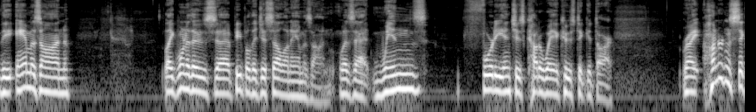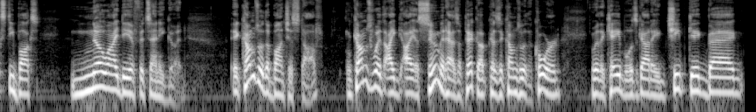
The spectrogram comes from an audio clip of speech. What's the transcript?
the Amazon, like one of those uh, people that just sell on Amazon. Was that Wins 40 inches cutaway acoustic guitar? Right, 160 bucks. No idea if it's any good. It comes with a bunch of stuff. It comes with, I, I assume it has a pickup because it comes with a cord, with a cable. It's got a cheap gig bag,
